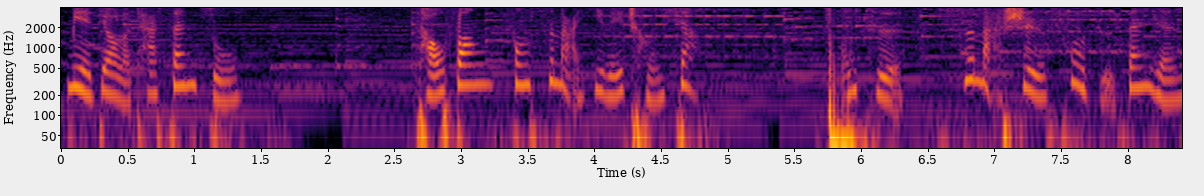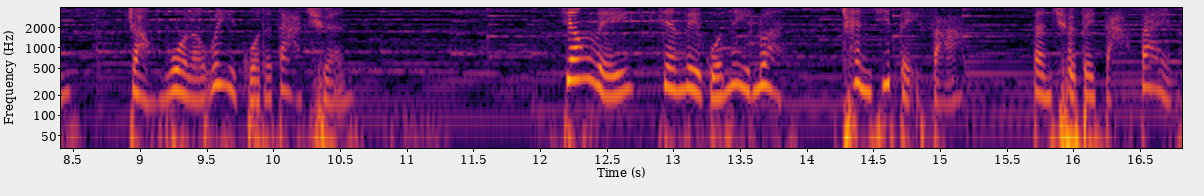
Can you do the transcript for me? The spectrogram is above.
灭掉了他三族。曹芳封司马懿为丞相，从此司马氏父子三人掌握了魏国的大权。姜维见魏国内乱，趁机北伐，但却被打败了。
